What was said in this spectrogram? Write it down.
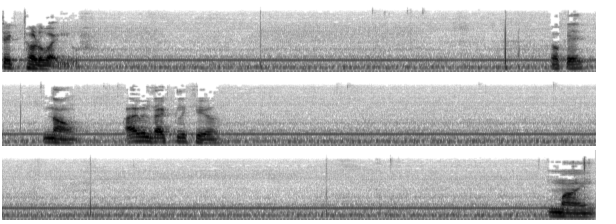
Take third while loop. Okay now I will right click here. My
